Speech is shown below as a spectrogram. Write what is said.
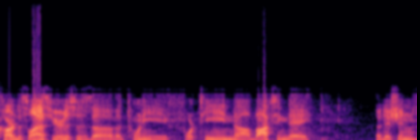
card this last year. This is uh, the 2014 uh, Boxing Day edition.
